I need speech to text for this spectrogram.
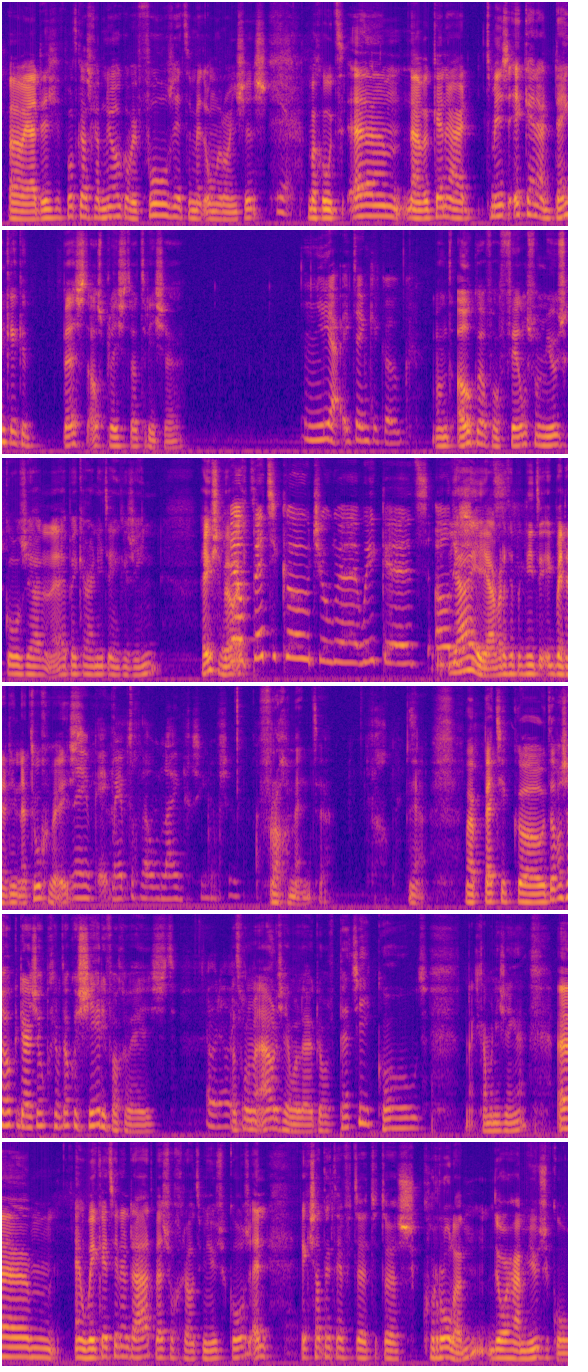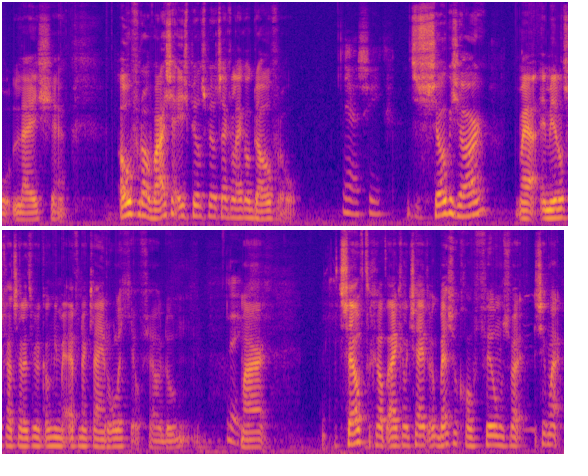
oh ja, deze podcast gaat nu ook alweer vol zitten met onderrondjes. ja. Maar goed, ehm, nou, we kennen haar, tenminste, ik ken haar denk ik het best als presentatrice. ja, ik denk ik ook. Want ook wel van films, van musicals, ja, daar heb ik haar niet in gezien. Heeft ze wel Wel, echt- Petticoat, jongen, Wicked, al die Ja, ja, maar dat heb ik niet, ik ben er niet naartoe geweest. Nee, oké, maar je hebt toch wel online gezien of zo? Fragmenten. Fragment. Ja. Maar Petticoat, dat was ook, daar is ook op een gegeven moment ook een serie van geweest. Oh, dat Dat vonden mijn ouders helemaal leuk. Dat was Petticoat. Nou, ik ga maar niet zingen. Ehm, en Wicked inderdaad, best wel grote musicals. En ik zat net even te, te, te scrollen door haar musical lijstje. Overal waar zij in speelt, speelt zij gelijk ook de hoofdrol. Ja, ziek. Het is zo bizar. Maar ja, inmiddels gaat zij natuurlijk ook niet meer even een klein rolletje of zo doen. Nee. Maar hetzelfde geldt eigenlijk. Zij heeft ook best wel gewoon films waar, zeg maar...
